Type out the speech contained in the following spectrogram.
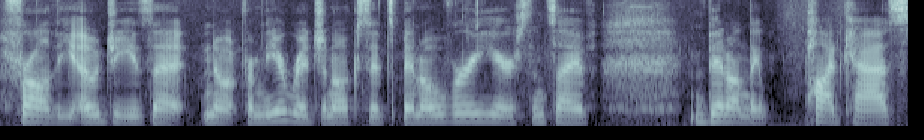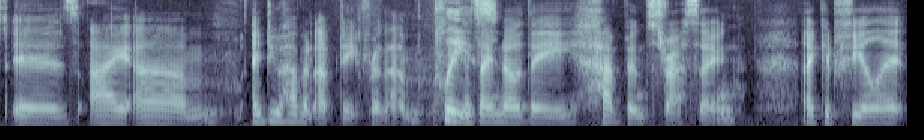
for all the OGs that know it from the original, because it's been over a year since I've been on the podcast, is I um I do have an update for them. Please. because I know they have been stressing. I could feel it.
